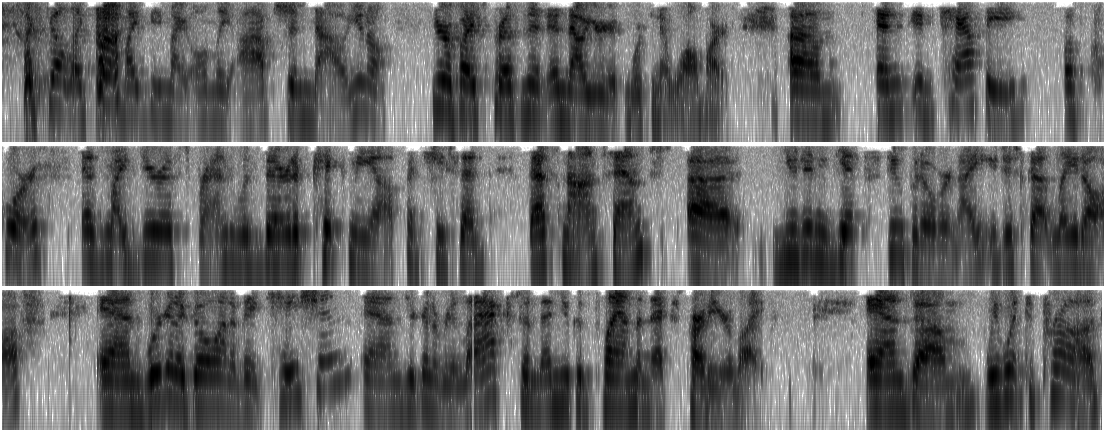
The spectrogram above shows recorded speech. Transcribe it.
I felt like that might be my only option now. You know, you're a vice president and now you're working at Walmart. Um, and, and Kathy, of course, as my dearest friend, was there to pick me up. And she said, that's nonsense. Uh, you didn't get stupid overnight. You just got laid off and we're going to go on a vacation and you're going to relax and then you can plan the next part of your life. And um, we went to Prague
